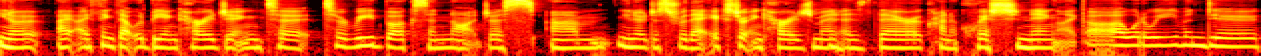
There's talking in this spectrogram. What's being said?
you know i, I think that would be encouraging to to read books and not just um, you know just for that extra encouragement as they're kind of questioning like oh what do we even do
